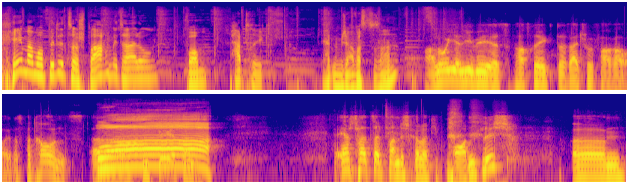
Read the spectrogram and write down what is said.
gehen wir mal bitte zur Sprachmitteilung vom Patrick. Er hat nämlich auch was zu sagen. Hallo ihr Liebe, hier ist Patrick, der Reitschulfahrer eures Vertrauens. Äh, Oh! Erste Halbzeit fand ich relativ ordentlich. Ähm,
